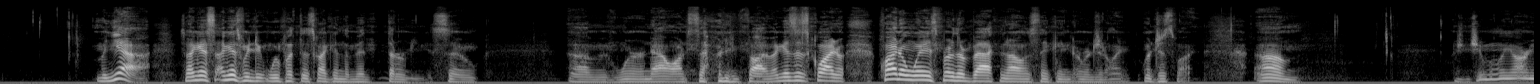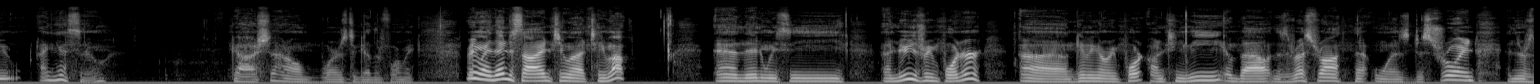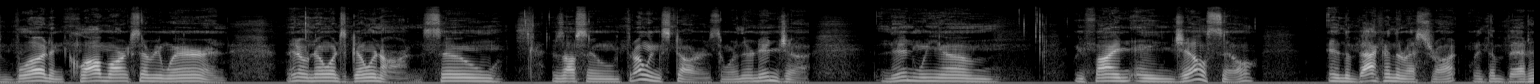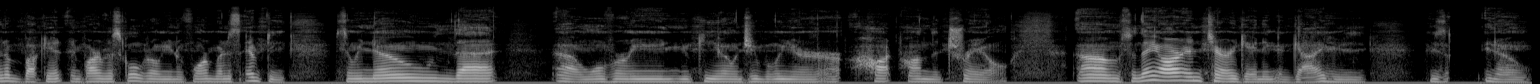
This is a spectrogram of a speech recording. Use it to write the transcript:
but yeah, so I guess I guess we do we put this like in the mid 30s. So um, we're now on 75. I guess it's quite a quite a ways further back than I was thinking originally, which is fine. Um, was Jubilee you? I guess so. Gosh, that all blurs together for me. But anyway, they decide to uh, team up, and then we see a news reporter uh, giving a report on TV about this restaurant that was destroyed, and there's blood and claw marks everywhere, and they don't know what's going on. So there's also throwing stars where they're ninja. And then we um, we find a jail cell in the back of the restaurant with a bed and a bucket and part of a schoolgirl uniform, but it's empty. So we know that uh, Wolverine, Yukio, and Jubilee are, hot on the trail. Um, so they are interrogating a guy who, who's, you know,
